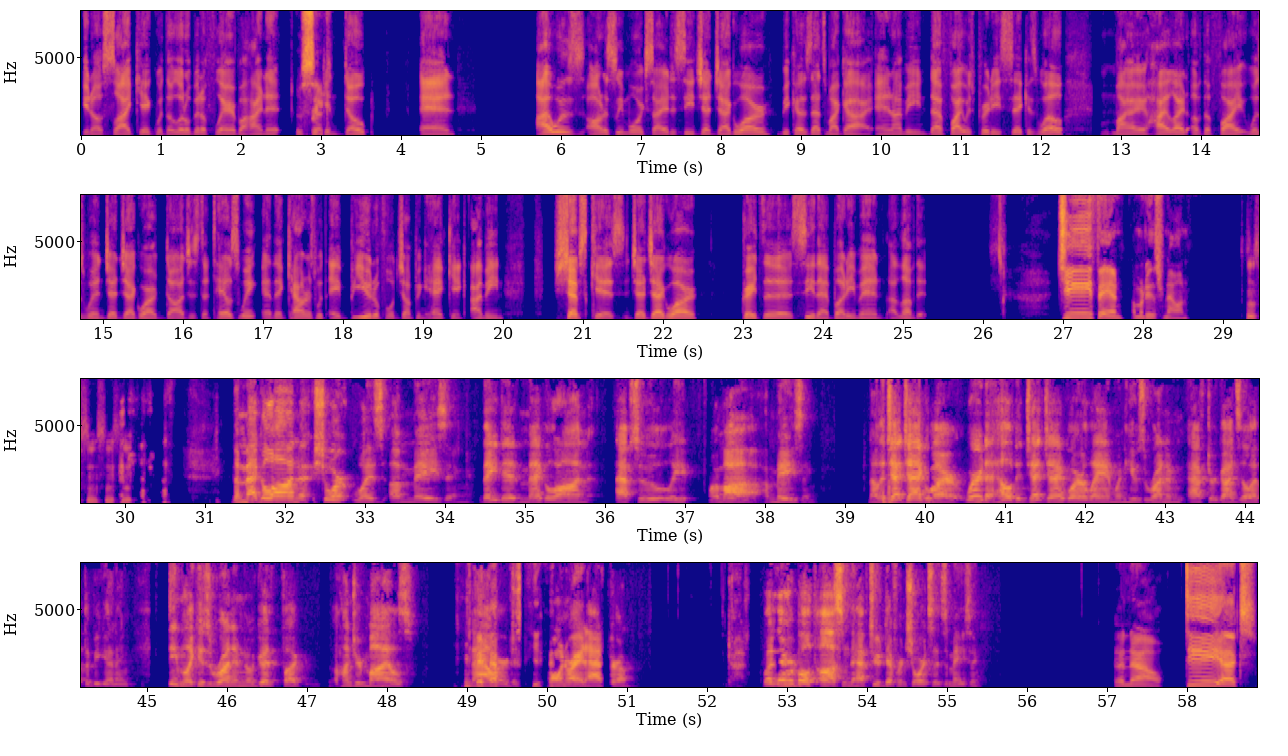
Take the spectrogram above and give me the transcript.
you know, slide kick with a little bit of flair behind it. It was sick. Freaking dope. And I was honestly more excited to see Jet Jaguar because that's my guy. And I mean, that fight was pretty sick as well. My highlight of the fight was when Jet Jaguar dodges the tail swing and then counters with a beautiful jumping head kick. I mean, chef's kiss. Jet Jaguar, great to see that, buddy, man. I loved it. G fan. I'm gonna do this from now on. The Megalon short was amazing. They did Megalon absolutely um, ah, amazing. Now the Jet Jaguar, where the hell did Jet Jaguar land when he was running after Godzilla at the beginning? Seemed like he was running a good fuck hundred miles an hour, just Yeah. going right after him. God. But they were both awesome to have two different shorts. It's amazing. And now DX.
